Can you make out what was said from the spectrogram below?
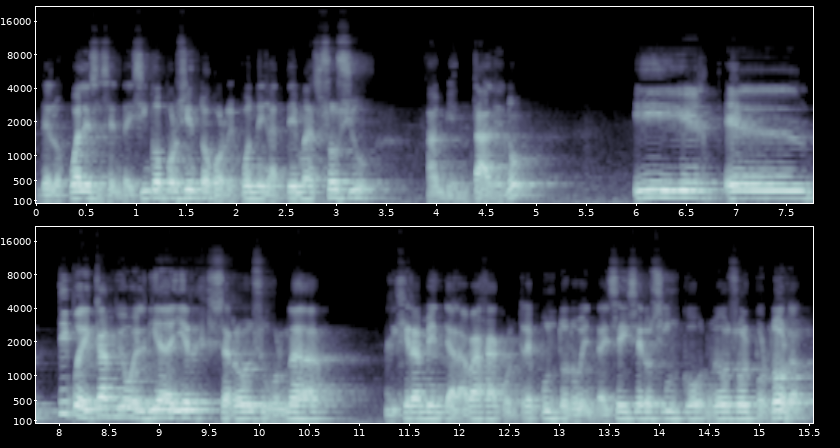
de los cuales 65% corresponden a temas socioambientales, ¿no? Y el, tipo de cambio el día de ayer cerró en su jornada ligeramente a la baja con 3.9605 nuevo sol por dólar,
